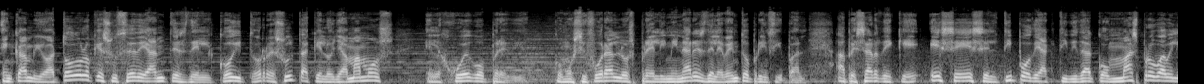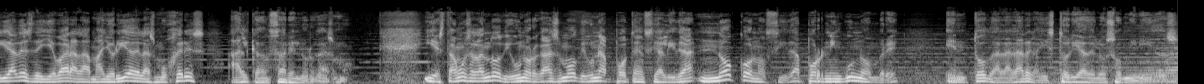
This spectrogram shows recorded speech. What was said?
En cambio, a todo lo que sucede antes del coito, resulta que lo llamamos el juego previo, como si fueran los preliminares del evento principal, a pesar de que ese es el tipo de actividad con más probabilidades de llevar a la mayoría de las mujeres a alcanzar el orgasmo. Y estamos hablando de un orgasmo de una potencialidad no conocida por ningún hombre en toda la larga historia de los homínidos.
